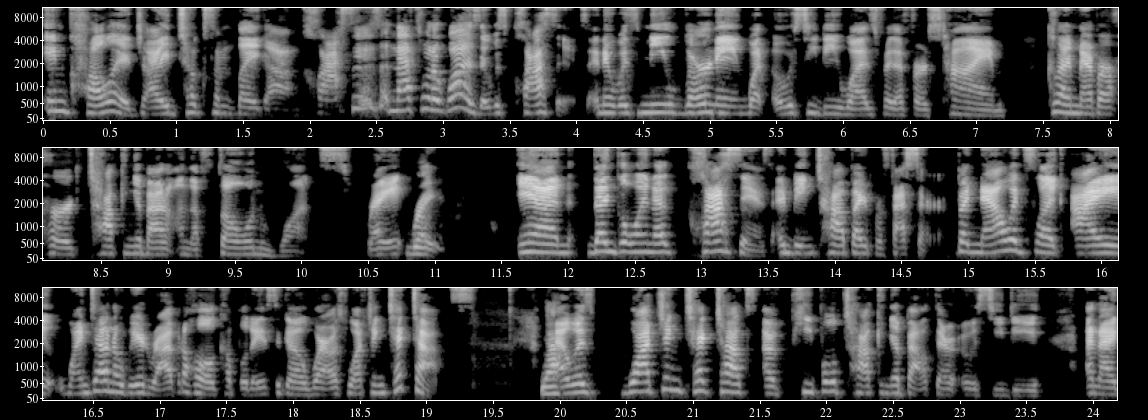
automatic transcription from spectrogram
in college i took some like um, classes and that's what it was it was classes and it was me learning what ocd was for the first time because i remember her talking about it on the phone once right right and then going to classes and being taught by a professor. But now it's like I went down a weird rabbit hole a couple days ago where I was watching TikToks. Yeah. I was watching TikToks of people talking about their OCD and I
